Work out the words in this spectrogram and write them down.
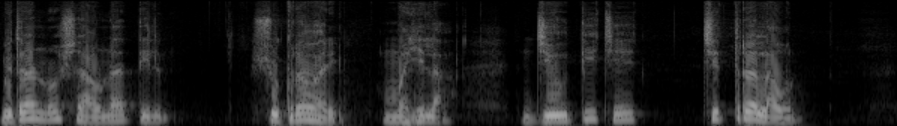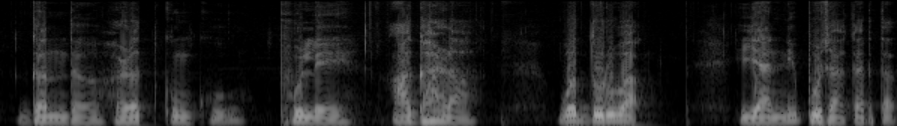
मित्रांनो श्रावणातील शुक्रवारी महिला जीवतीचे चित्र लावून गंध हळद कुंकू फुले आघाळा व दुर्वा यांनी पूजा करतात.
